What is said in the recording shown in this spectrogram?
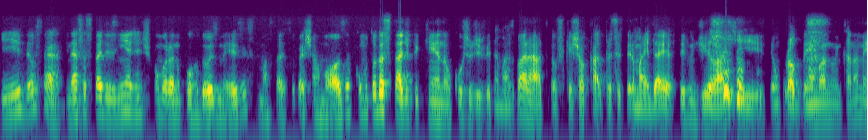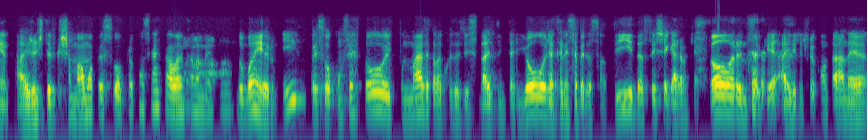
E deu certo. E nessa cidadezinha a gente ficou morando por dois meses, uma cidade super charmosa. Como toda cidade pequena, o custo de vida é mais barato. Eu fiquei chocado, para você ter uma ideia. Teve um dia lá que deu um problema no encanamento. Aí a gente teve que chamar uma pessoa para consertar lá o encanamento do banheiro. E a pessoa consertou e tudo mais, aquela coisa de cidade do interior, já querem saber da sua vida, vocês chegaram aqui agora, não sei o quê. Aí a gente foi contar, né,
